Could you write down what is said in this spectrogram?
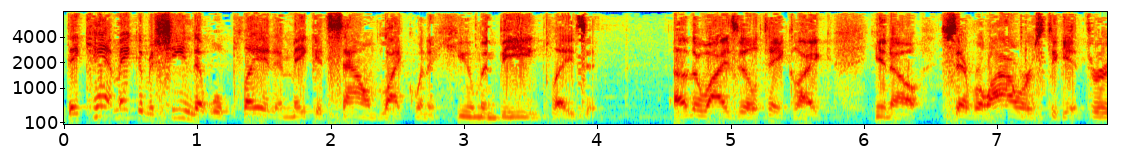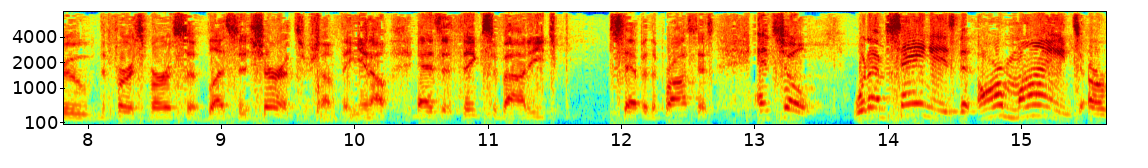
They can't make a machine that will play it and make it sound like when a human being plays it. Otherwise, it'll take like, you know, several hours to get through the first verse of Blessed Assurance or something, you know, as it thinks about each step of the process. And so what I'm saying is that our minds are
